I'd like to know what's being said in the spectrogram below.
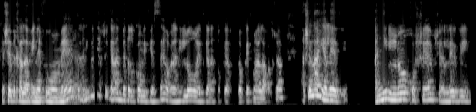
קשה, בכלל להבין איפה הוא עומד, כן. אני מניח שגלנט בדרכו מתייסר, אבל אני לא רואה את גלנט לוקח לוקט מהלך עכשיו. השאלה היא הלוי. אני לא חושב שהלוי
